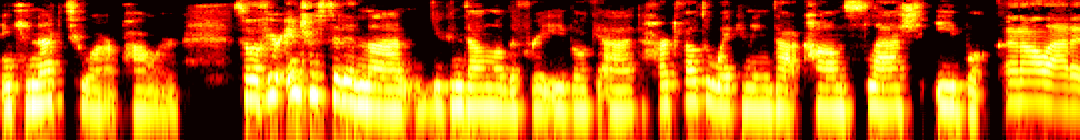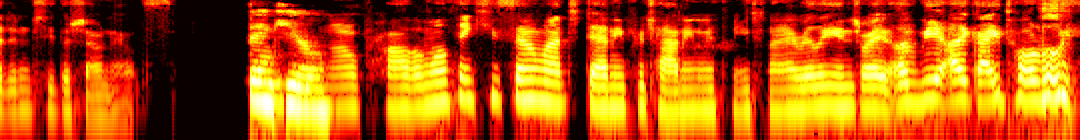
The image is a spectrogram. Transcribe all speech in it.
and connect to our power. So if you're interested in that, you can download the free ebook at heartfeltawakening.com slash ebook. And I'll add it into the show notes. Thank you. No problem. Well, thank you so much, Danny, for chatting with me tonight. I really enjoyed it. Uh, I mean, like, I totally,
